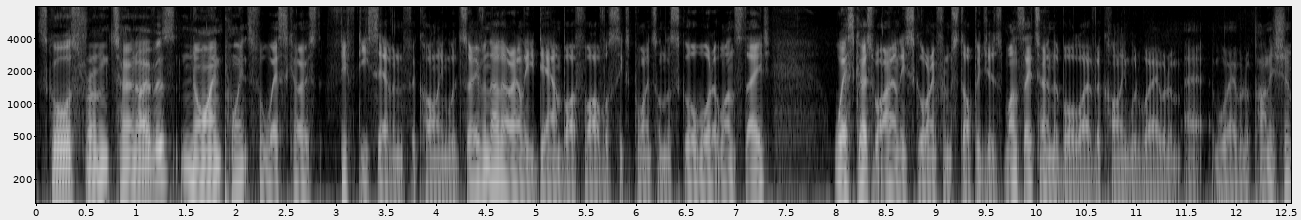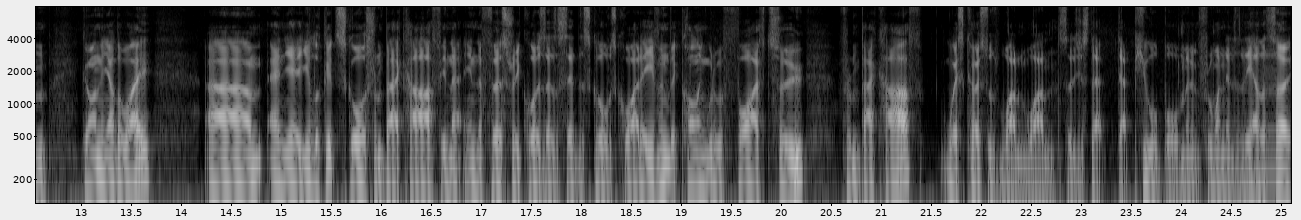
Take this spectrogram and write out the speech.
Scores from turnovers, nine points for West Coast, 57 for Collingwood. So even though they were only down by five or six points on the scoreboard at one stage, West Coast were only scoring from stoppages. Once they turned the ball over, Collingwood were able to uh, were able to punish them going the other way. Um, and yeah, you look at scores from back half in that in the first three quarters. As I said, the score was quite even, but Collingwood were five two from back half. West Coast was one one. So just that that pure ball movement from one end to the other. So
